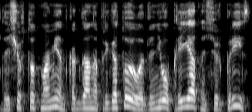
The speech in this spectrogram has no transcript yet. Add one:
да еще в тот момент, когда она приготовила для него приятный сюрприз.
